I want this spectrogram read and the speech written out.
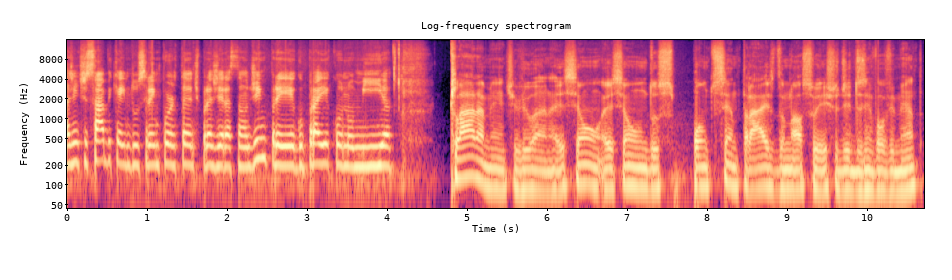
A gente sabe que a indústria é importante para a geração de emprego, para a economia. Claramente, viu, Ana? Esse é um, esse é um dos pontos centrais do nosso eixo de desenvolvimento.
